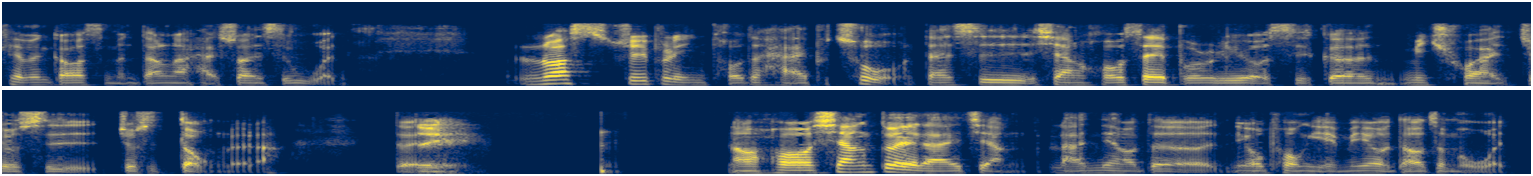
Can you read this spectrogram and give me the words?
Kevin Gausman 当然还算是稳。Ross Stripling 投的还不错，但是像 Jose Barrios 跟 Mitch White 就是就是懂了啦，对。然后相对来讲，蓝鸟的牛棚也没有到这么稳，对。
